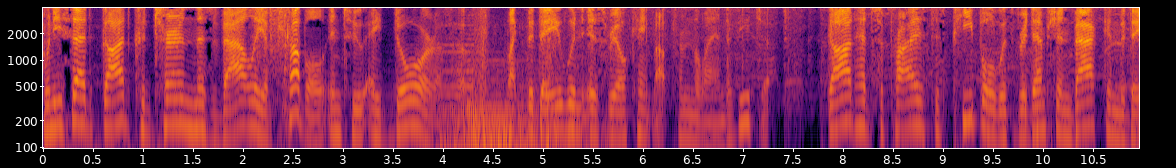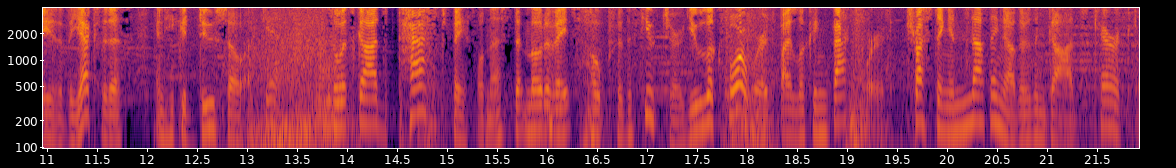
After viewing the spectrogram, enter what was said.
when he said God could turn this valley of trouble into a door of hope, like the day when Israel came up from the land of Egypt. God had surprised his people with redemption back in the days of the Exodus, and he could do so again. So it's God's past faithfulness that motivates hope for the future. You look forward by looking backward, trusting in nothing other than God's character.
